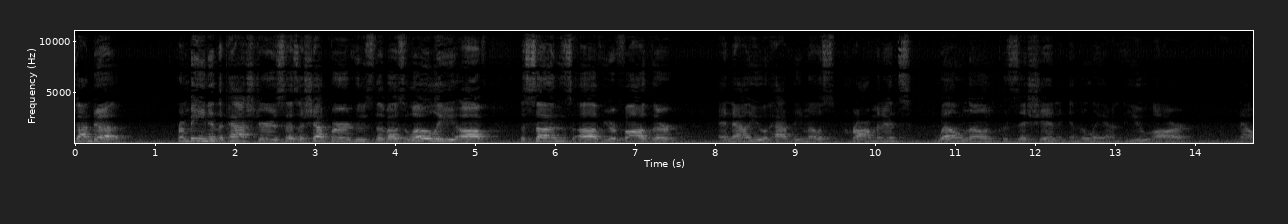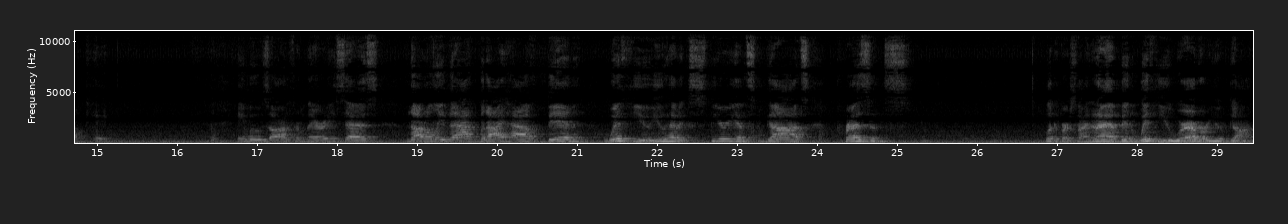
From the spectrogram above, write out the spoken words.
Gone to, uh, from being in the pastures as a shepherd, who's the most lowly of the sons of your father, and now you have the most prominent, well known position in the land. You are now king. He moves on from there and he says, Not only that, but I have been with you. You have experienced God's presence. Look at verse 9. And I have been with you wherever you have gone.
